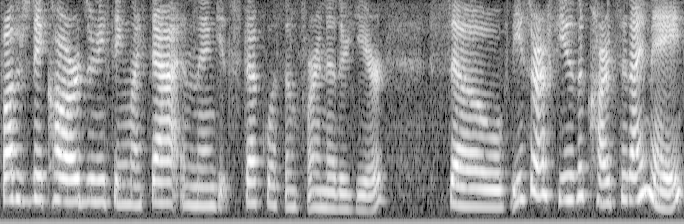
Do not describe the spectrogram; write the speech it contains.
Father's Day cards or anything like that and then get stuck with them for another year. So these are a few of the cards that I made.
